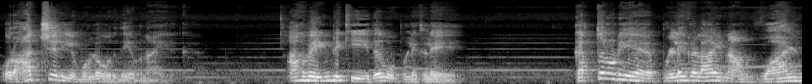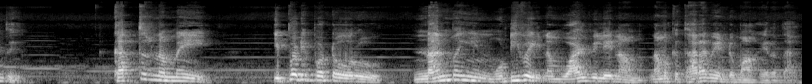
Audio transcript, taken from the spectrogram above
ஒரு ஆச்சரியமுள்ள ஒரு தேவனாயிருக்கிறார். ஆகவே இன்றைக்கு தேவ பிள்ளைகளே கத்தருடைய பிள்ளைகளாய் நாம் வாழ்ந்து கத்தர் நம்மை இப்படிப்பட்ட ஒரு நன்மையின் முடிவை நம் வாழ்விலே நாம் நமக்கு தர வேண்டுமாக இருந்தால்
